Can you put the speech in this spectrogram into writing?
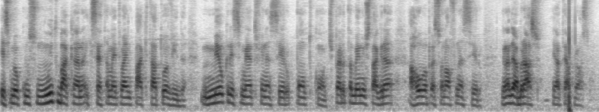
esse meu curso muito bacana e que certamente vai impactar a tua vida. meucrescimentofinanceiro.com. Te espero também no Instagram, arroba personal financeiro. Grande abraço e até a próxima.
